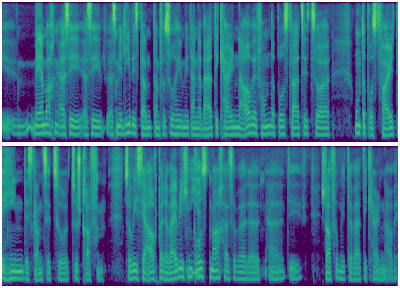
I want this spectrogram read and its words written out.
mehr machen, als, ich, als, ich, als mir lieb ist, dann, dann versuche ich mit einer vertikalen Narbe von der Brustwarze zur Unterbrustfalte hin das Ganze zu, zu straffen. So wie ich es ja auch bei der weiblichen Ja. Brust mache, also bei der äh, die Straffung mit der vertikalen Narbe.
